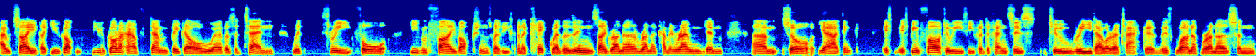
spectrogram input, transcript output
outside. Like you got you've got to have Dan Biggar or whoever's at ten with three, four, even five options. Whether he's going to kick, whether there's inside runner, runner coming round him. Um, so yeah, I think it's it's been far too easy for defenses to read our attack. Uh, there's one up runners and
